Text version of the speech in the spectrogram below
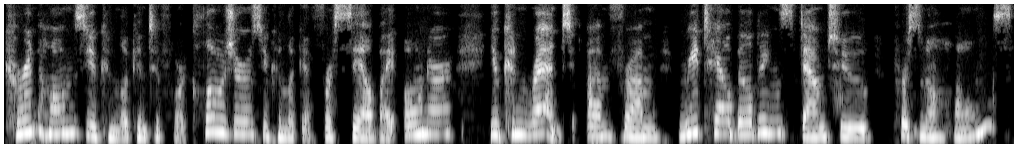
current homes. You can look into foreclosures. You can look at for sale by owner. You can rent um, from retail buildings down to personal homes.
